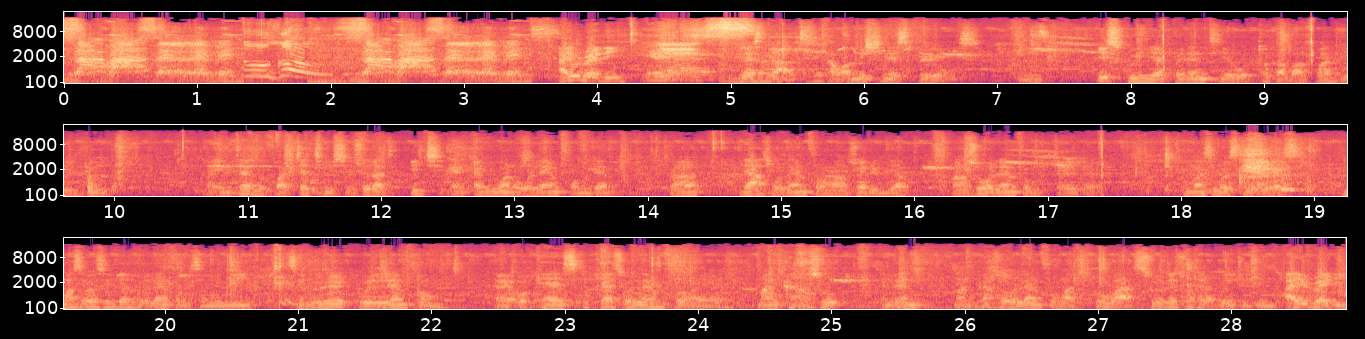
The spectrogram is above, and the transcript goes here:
Surpass the limit. Will go. Surpass the limit. Are you ready? Yes. Let's start our mission experience. Each school here present here will talk about what they do uh, in terms of our church mission so that each and everyone will learn from them. Uh, Yas will learn from Answell Bia, Answell will learn from Kumasi Girls, Kumasi Girls will learn from Semewi, Semewi will learn from uh, Okes, Okes will learn from uh, Mankanso, and then Mankanso will learn from what? Kowa. So this is what we are going to do. Are you ready?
